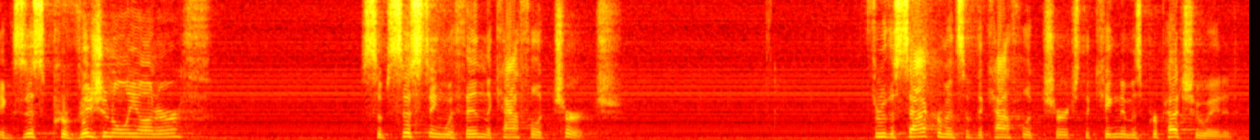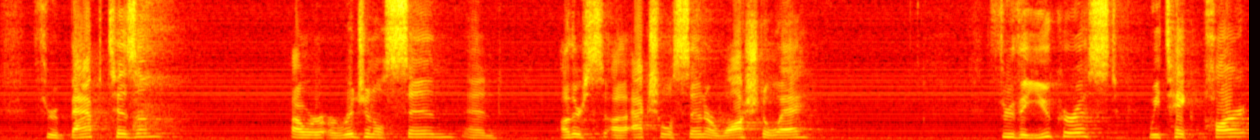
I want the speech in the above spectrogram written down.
exists provisionally on earth, subsisting within the Catholic Church. Through the sacraments of the Catholic Church, the kingdom is perpetuated. Through baptism, our original sin and other uh, actual sin are washed away. Through the Eucharist, we take part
